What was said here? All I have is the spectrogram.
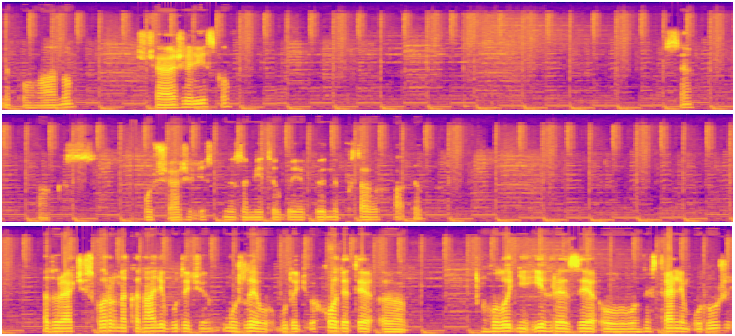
непогано. Ще желізко. Все. Так. Ось ще желізко не замітив би, якби не поставив факел. А до речі, скоро на каналі будуть, можливо, будуть виходити е, голодні ігри з о, вогнестрельним оружі...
